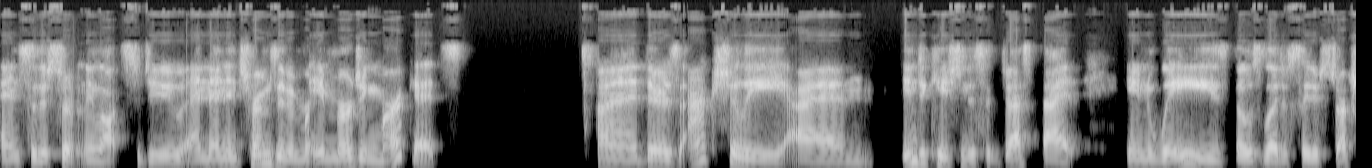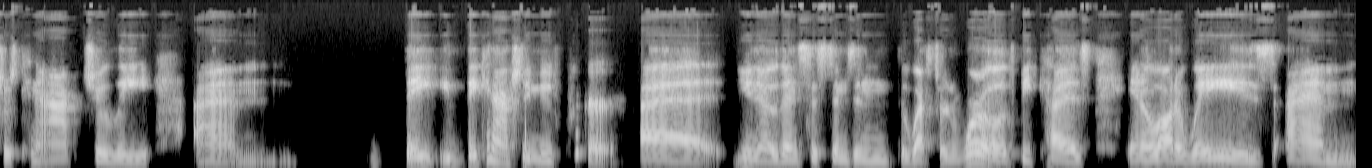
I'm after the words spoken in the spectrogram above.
And so there's certainly lots to do. And then in terms of emerging markets uh, there's actually um, indication to suggest that in ways those legislative structures can actually um, they they can actually move quicker uh, you know than systems in the western world because in a lot of ways um,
